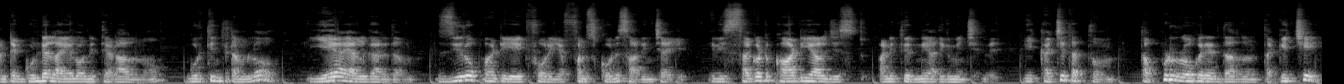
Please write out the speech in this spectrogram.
అంటే గుండె లయలోని తేడాలను గుర్తించడంలో AI algorithm zero point eight four F one స్కోర్ని సాధించాయి. ఇది సగటు కార్డియాలజిస్ట్ పనితీరుని అధిగమించింది. ఈ ఖచ్చితత్వం తప్పుడు రోగ నిర్ధారణను తగ్గించి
